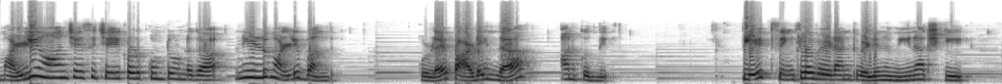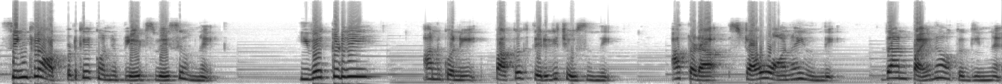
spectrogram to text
మళ్ళీ ఆన్ చేసి చేయి కడుక్కుంటూ ఉండగా నీళ్ళు మళ్ళీ బంద్. కుళాయి పాడైందా? అనుకుంది. ప్లేట్ సింక్లో వేయడానికి వెళ్ళిన మీనాక్షికి సింక్లో అప్పటికే కొన్ని ప్లేట్స్ వేసి ఉన్నాయి. ఇవెక్కడివి? అనుకొని పక్కకు తిరిగి చూసింది. అక్కడ స్టవ్ ఆన్ అయి ఉంది. దానిపైన ఒక గిన్నె.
